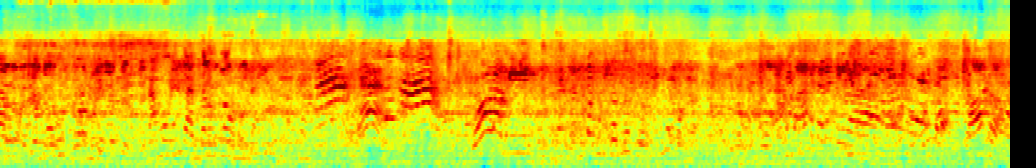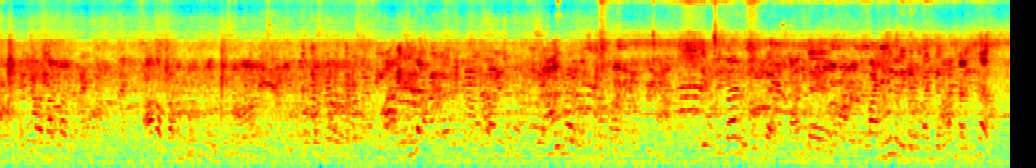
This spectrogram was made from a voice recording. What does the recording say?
நல்லா இருக்கும் நம்ம ஊருக்கு அந்த அளவுக்குலாம் ஒன்றும் இல்லை. எப்படி மாதிரி இருக்குல்ல அந்த பஞ்சில் வைக்கிற பஞ்செல்லாம் நல்லா இருக்கும்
